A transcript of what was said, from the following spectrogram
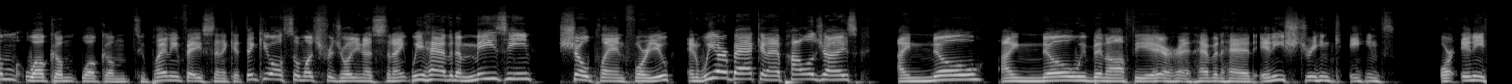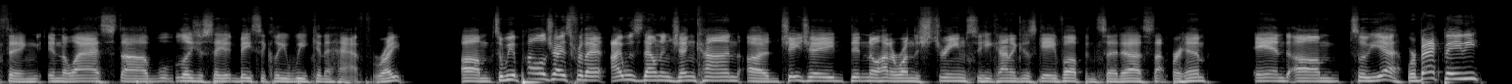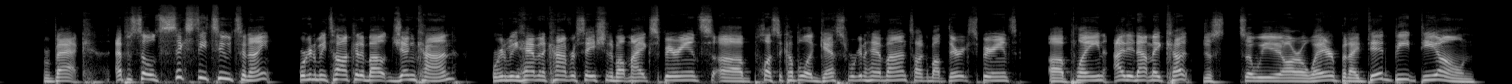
Welcome, welcome, welcome to Planning Phase Syndicate. Thank you all so much for joining us tonight. We have an amazing show planned for you, and we are back. And I apologize. I know, I know we've been off the air and haven't had any stream games or anything in the last, uh, let's just say, basically week and a half, right? Um, so we apologize for that. I was down in Gen Con. Uh, JJ didn't know how to run the stream, so he kind of just gave up and said, ah, it's not for him. And um, so yeah, we're back, baby. We're back. Episode 62 tonight. We're gonna be talking about Gen Con. We're gonna be having a conversation about my experience, uh, plus a couple of guests we're gonna have on, talk about their experience uh playing. I did not make cut, just so we are aware, but I did beat Dion.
